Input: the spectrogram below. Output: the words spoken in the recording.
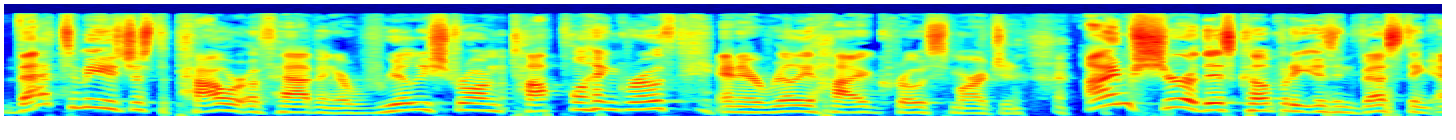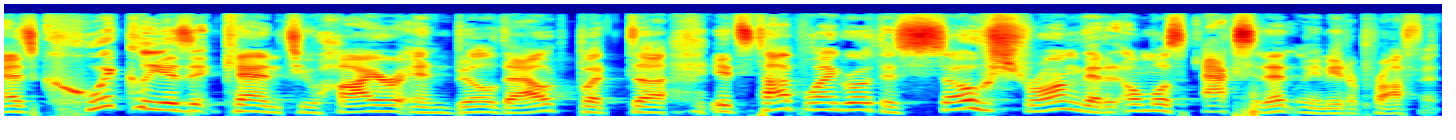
that to me is just the power of having a really strong top line growth and a really high gross margin. I'm sure this company is investing as quickly as it can to hire and build out, but uh, its top line growth is so strong that it almost accidentally made a profit.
